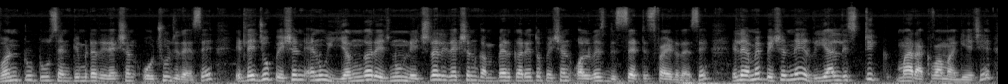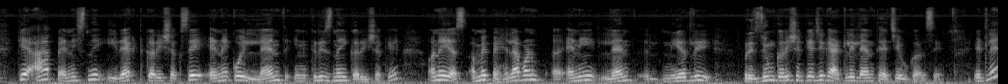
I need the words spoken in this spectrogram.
one to two centimetre erection ઓછું જ રહેશે. એટલે જો પેશન્ટ એનું યંગર એજનું નેચરલ ઇરેક્શન કમ્પેર કરે તો પેશન્ટ ઓલવેઝ ડિસેટિસ્ફાઈડ રહેશે. એટલે અમે પેશન્ટને રિયાલિસ્ટિકમાં રાખવા માંગીએ છીએ કે આ પેનિસને ઇરેક્ટ કરી શકશે, એને કોઈ લેન્થ ઇન્ક્રીઝ નહીં કરી શકે. અને યસ અમે પહેલાં પણ એની લેન્થ નિયરલી પ્રિઝ્યુમ કરી શકીએ છીએ કે આટલી લેન્થ એચીવ કરશે. એટલે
